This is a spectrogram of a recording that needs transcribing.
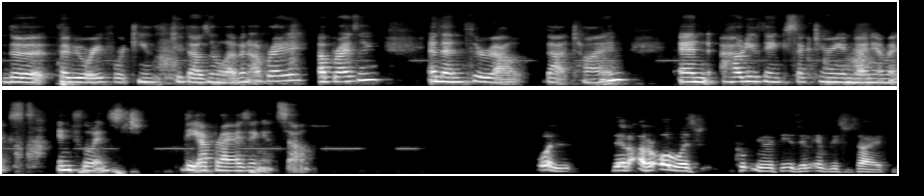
the February 14th, 2011 uprising, uprising and then throughout that time? And how do you think sectarian dynamics influenced the uprising itself? Well, there are always communities in every society.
